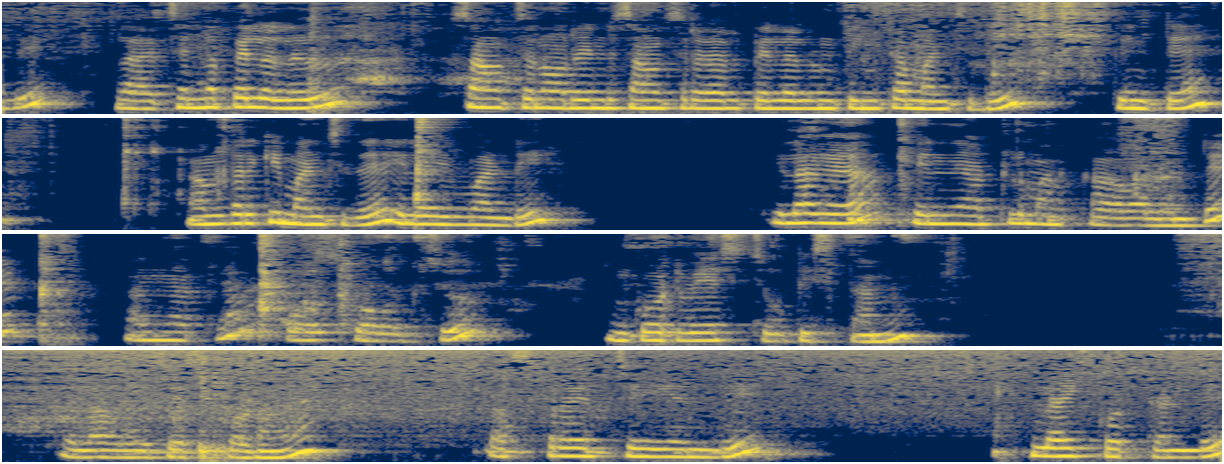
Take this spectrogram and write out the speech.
ఇది చిన్నపిల్లలు సంవత్సరం రెండు సంవత్సరాల పిల్లలు ఉంటే ఇంకా మంచిది. తింటే అందరికీ మంచిదే. ఇలా ఇవ్వండి. ఇలాగా ఎన్ని అట్లు మనకు కావాలంటే అన్నట్లు పోసుకోవచ్చు. ఇంకోటి వేసి చూపిస్తాను. ఇలా వేసేసుకోవడమే. సబ్స్క్రైబ్ చేయండి. లైక్ కొట్టండి.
